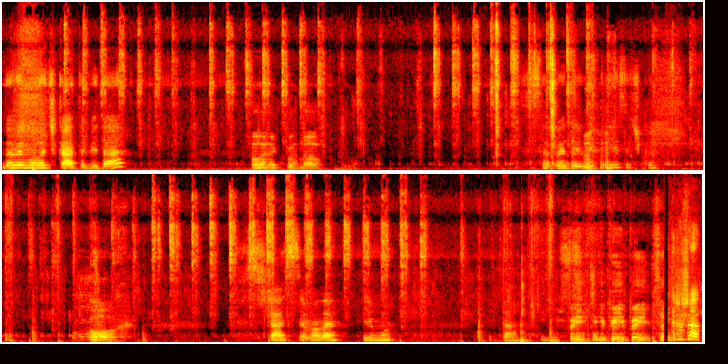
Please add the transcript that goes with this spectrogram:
Дали молочка тобі, да? О, як погнав. Все видаю кізочку. Ох. Щастя мале йому. І там. Пий, пий, пий, пий. Дружок.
